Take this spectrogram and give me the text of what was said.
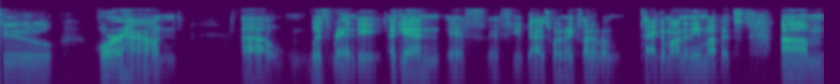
to Horror Hound uh, with Randy again. If if you guys want to make fun of him, tag him on any Muppets. Um,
